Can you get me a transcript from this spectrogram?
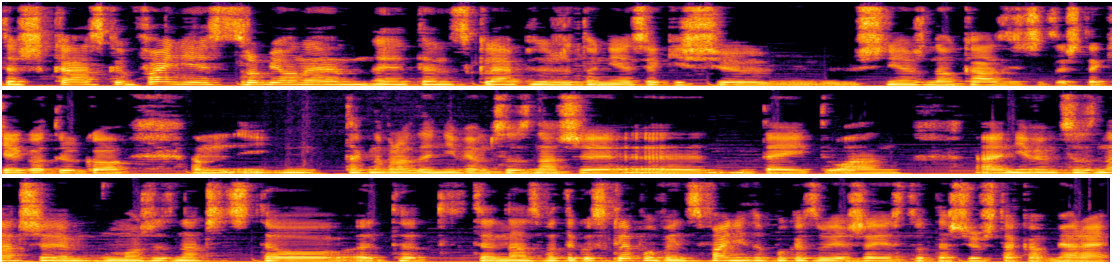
też kask. Fajnie jest zrobiony e, ten sklep sklep, że to nie jest jakiś e, śnieżny okazji czy coś takiego, tylko tak naprawdę nie wiem, co znaczy e, date one. E, Nie wiem, co znaczy, może znaczyć to, te, nazwa tego sklepu, więc fajnie to pokazuje, że jest to też już taka w miarę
